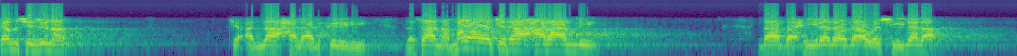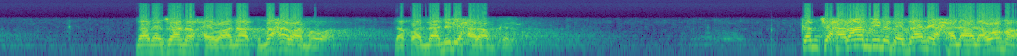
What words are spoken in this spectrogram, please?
کم سیزونه چې الله حلال کړی دي ځانه مو وایي چې دا حرام دي دا بحیره ده او دا وسیله ده دا د ځانه حیوانات مه حرامه وه دا خو الله نه دي حرام کړی کم چې حرام دي نو د ځانه حلالومه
